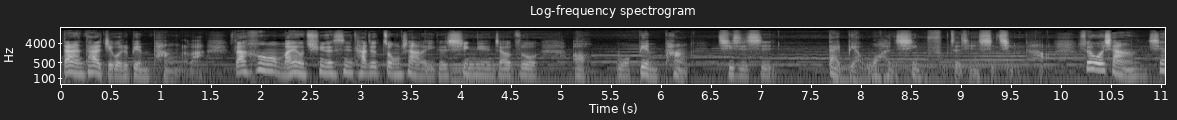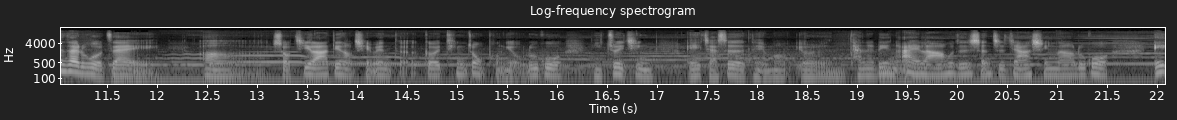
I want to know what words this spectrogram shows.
当然他的结果就变胖了嘛。然后蛮有趣的是，他就种下了一个信念，叫做“哦，我变胖其实是代表我很幸福”这件事情。好，所以我想现在如果在呃手机啦、电脑前面的各位听众朋友，如果你最近哎，假设可以吗？有人谈了恋爱啦，或者是升职加薪啦。如果哎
